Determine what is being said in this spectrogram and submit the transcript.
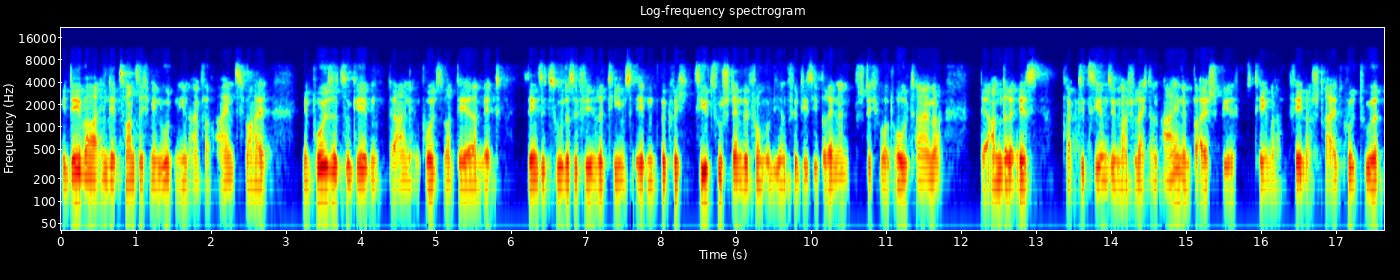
Idee war, in den 20 Minuten Ihnen einfach ein, zwei Impulse zu geben. Der eine Impuls war der mit sehen Sie zu, dass Sie für Ihre Teams eben wirklich Zielzustände formulieren, für die Sie brennen. Stichwort Oldtimer. Der andere ist, praktizieren Sie mal vielleicht an einem Beispiel das Thema Fehler-Streitkultur,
